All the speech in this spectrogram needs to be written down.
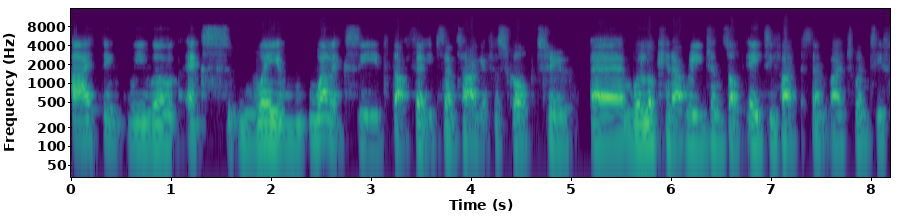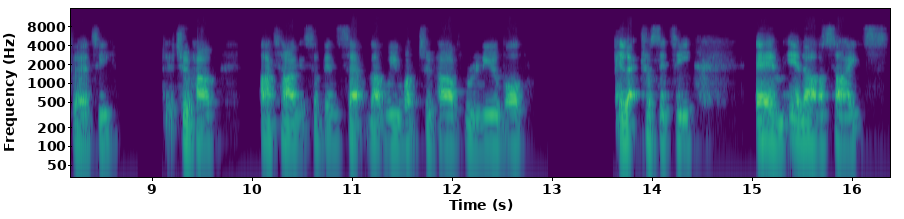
I think we will ex- way well exceed that 30% target for scope two. Um, we're looking at regions of 85% by 2030 to have our targets have been set that we want to have renewable electricity um, in our sites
